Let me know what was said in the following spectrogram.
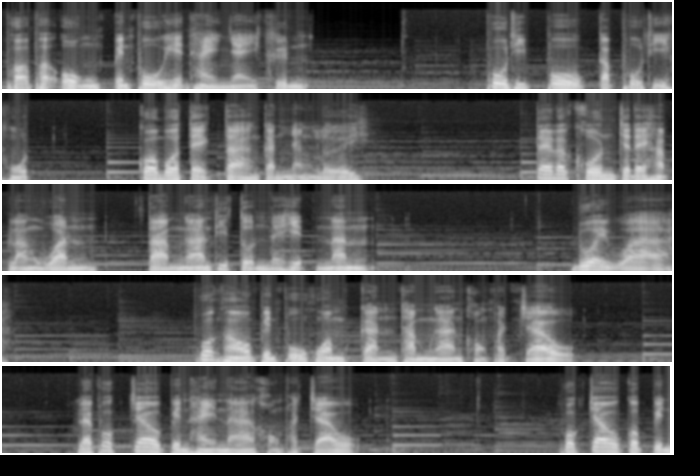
เพราะพระองค์เป็นผู้เฮ็ดให้ใหญ่ขึ้น ผู้ที่ปลูกกับผู้ที่หดก็บ่แตกต่างกันอย่างเลย แต่ละคนจะได้รับรางวัลตามงานที่ตนได้เฮ็ดนั่น ด้วยว่า พวกเขาเป็นผู้ร่วมกันทำงานของพระเจ้า และพวกเจ้าเป็นไหนาของพระเจ้า พวกเจ้าก็เป็น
